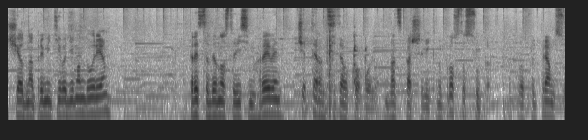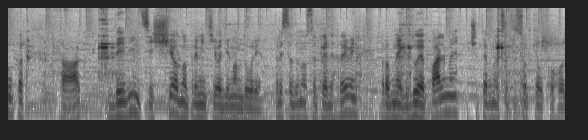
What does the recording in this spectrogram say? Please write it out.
Ще одна Примітіва Дімандурія. 398 гривень, 14 алкоголю, 21 рік. Ну просто супер. От, прям супер. Так, дивіться, ще одна примітіва Дімандурі. 395 гривень. Виробник Дує Пальми, 14% алкоголь.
